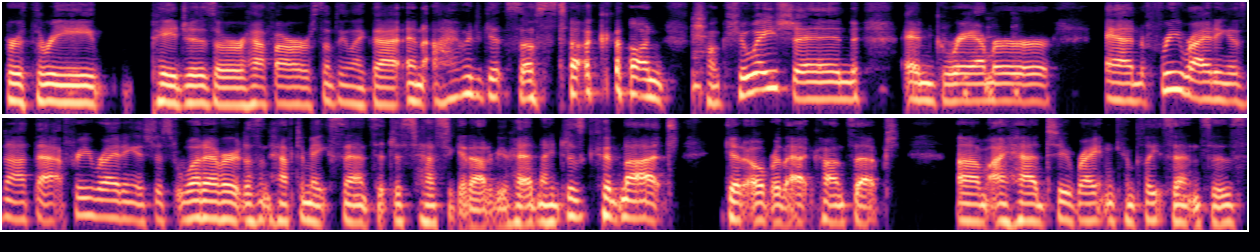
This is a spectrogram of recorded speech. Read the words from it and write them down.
for three pages or half hour or something like that, and I would get so stuck on punctuation and grammar. And free writing is not that. Free writing is just whatever. It doesn't have to make sense. It just has to get out of your head. And I just could not get over that concept. Um, I had to write in complete sentences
